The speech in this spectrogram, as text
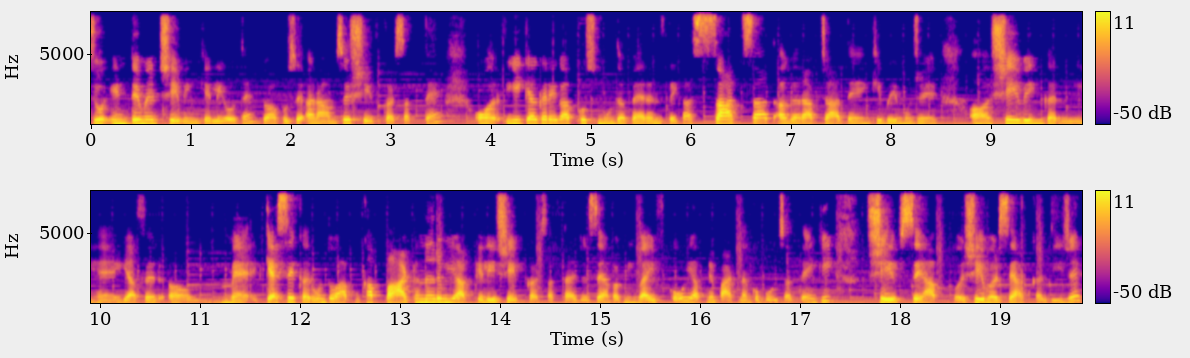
जो इंटीमेट शेविंग के लिए होते हैं तो आप उसे आराम से शेव कर सकते हैं। और ये क्या करेगा आपको स्मूद अपेरेंस देगा। साथ साथ अगर आप चाहते हैं कि भाई मुझे आ, शेविंग करनी है या फिर आ, मैं कैसे करूँ तो आपका पार्टनर भी आपके लिए शेव कर सकता है। जैसे आप अपनी वाइफ को या अपने पार्टनर को बोल सकते हैं कि शेव से आप शेवर से आप कर दीजिए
